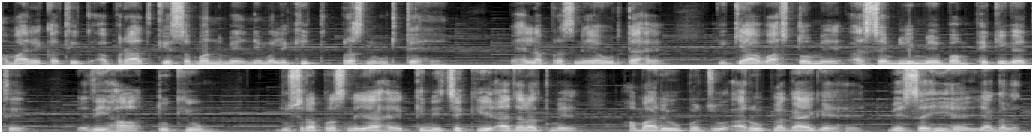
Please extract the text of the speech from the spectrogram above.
हमारे कथित अपराध के संबंध में निम्नलिखित प्रश्न उठते हैं। पहला प्रश्न यह उठता है कि क्या वास्तव में असेंबली में बम फेंके गए थे? यदि हाँ तो क्यों? दूसरा प्रश्न यह है कि नीचे की अदालत में हमारे ऊपर जो आरोप लगाए गए हैं, वे सही हैं या गलत?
